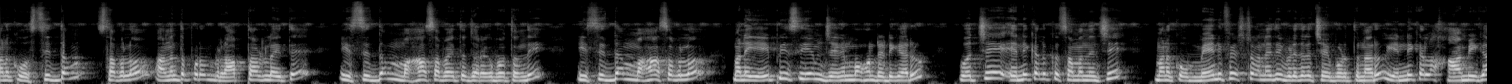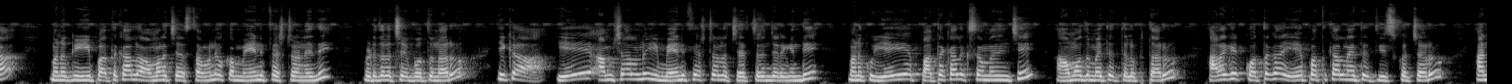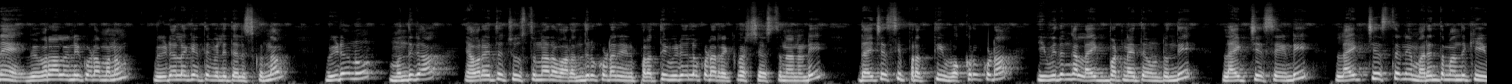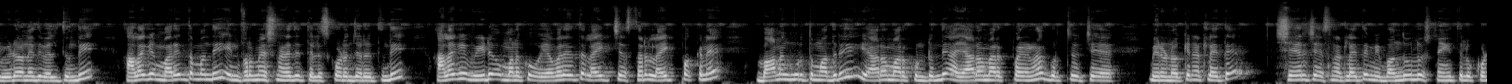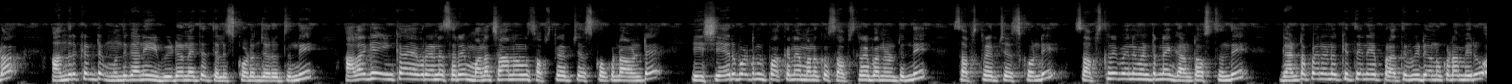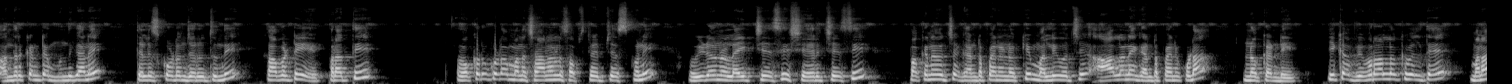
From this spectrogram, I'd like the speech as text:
మనకు సిద్ధం సభలో అనంతపురం రాప్తాడులో అయితే ఈ సిద్ధం మహాసభ అయితే జరగబోతుంది. ఈ సిద్ధం మహాసభలో మన ఏపీ సీఎం జగన్మోహన్ రెడ్డి గారు వచ్చే ఎన్నికలకు సంబంధించి మనకు మేనిఫెస్టో అనేది విడుదల చేయబడుతున్నారు ఎన్నికల హామీగా మనకు ఈ పథకాలు అమలు చేస్తామని ఒక మేనిఫెస్టో అనేది విడుదల చేయబోతున్నారు. ఇక ఏ ఏ అంశాలను ఈ మేనిఫెస్టోలో చేర్చడం జరిగింది? మనకు ఏ ఏ పథకాలకు సంబంధించి ఆమోదం అయితే తెలుపుతారు? అలాగే కొత్తగా ఏ పథకాలను అయితే తీసుకొచ్చారు? అనే వివరాలన్నీ కూడా మనం వీడియోలోకి అయితే వెళ్ళి తెలుసుకుందాం. వీడియోను ముందుగా ఎవరైతే చూస్తున్నారో వారందరూ కూడా నేను ప్రతి వీడియోలో కూడా రిక్వెస్ట్ చేస్తున్నానండి. దయచేసి ప్రతి ఒక్కరు కూడా ఈ విధంగా లైక్ బటన్ అయితే ఉంటుంది. లైక్ చేసేయండి. లైక్ చేస్తేనే మరింత మందికి ఈ వీడియో అనేది వెళ్తుంది. అలాగే మరింత మంది ఇన్ఫర్మేషన్ అనేది తెలుసుకోవడం జరుగుతుంది. అలాగే వీడియో మనకు ఎవరైతే లైక్ చేస్తారో లైక్ పక్కనే బాణం గుర్తు మాదిరి యారో మార్క్ ఉంటుంది. ఆ యారో మార్క్ పైన గుర్తు చే- మీరు నొక్కినట్లయితే షేర్ చేసినట్లయితే మీ బంధువులు స్నేహితులు కూడా అందరికంటే ముందుగానే ఈ వీడియోని అయితే తెలుసుకోవడం జరుగుతుంది. అలాగే ఇంకా ఎవరైనా సరే మన ఛానల్ను సబ్స్క్రైబ్ చేసుకోకుండా ఉంటే ఈ షేర్ బటన్ పక్కనే మనకు సబ్స్క్రైబ్ అని ఉంటుంది. సబ్స్క్రైబ్ చేసుకోండి. సబ్స్క్రైబ్ అయిన వెంటనే గంట వస్తుంది. గంట పైన నొక్కితేనే ప్రతి వీడియోను కూడా మీరు అందరికంటే ముందుగానే తెలుసుకోవడం జరుగుతుంది. కాబట్టి ప్రతి ఒకరు కూడా మన ఛానల్ను సబ్స్క్రైబ్ చేసుకుని వీడియోను లైక్ చేసి షేర్ చేసి పక్కనే వచ్చే గంట పైన నొక్కి మళ్ళీ వచ్చే ఆల్ అనే గంట పైన కూడా నొక్కండి. ఇక వివరాల్లోకి వెళ్తే మన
